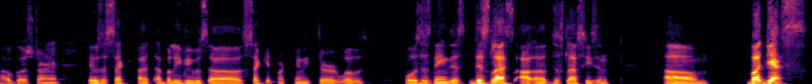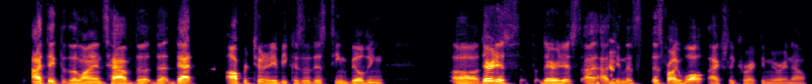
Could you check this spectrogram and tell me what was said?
I'll go start it. It was a sec. Uh, I believe he was uh second or maybe third. What was what was his name this this last uh, uh this last season? Um, but yes, I think that the Lions have the the that opportunity because of this team building. Uh, there it is. There it is. I, okay. I think that's that's probably Walt actually correcting me right now.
